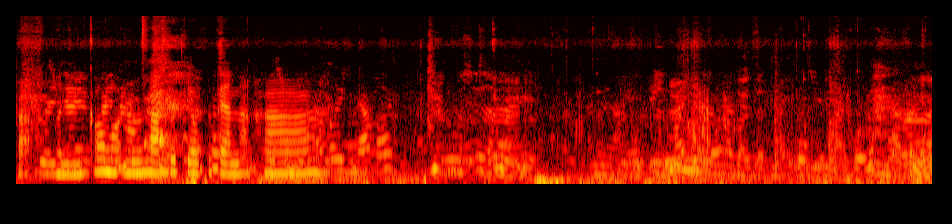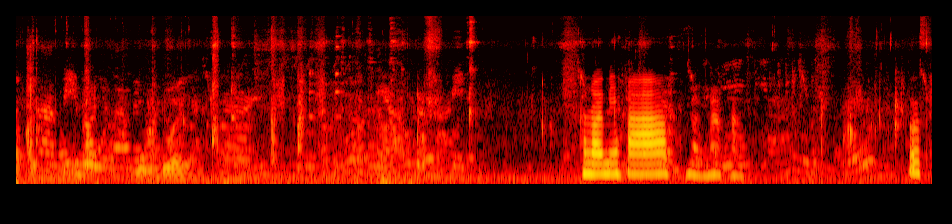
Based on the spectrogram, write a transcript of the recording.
ค่ะวันนี้ก็มาดูร้านก๋วยเตี๋ยวก๋วยแตนนะคะ ข้างในเนี่ยเย็นเพราะว่าเป็นปูด้วยเหรอครับอร่อยไหมคะอร่อยมากค่ะโอเค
